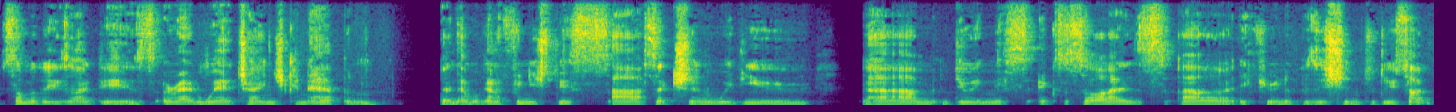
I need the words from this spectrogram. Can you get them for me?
some of these ideas around where change can happen. And then we're going to finish this uh, section with you um, doing this exercise uh, if you're in a position to do so.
